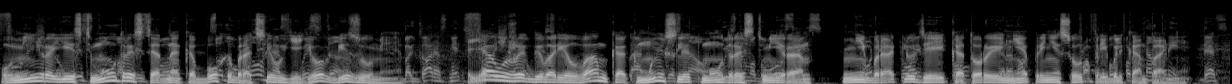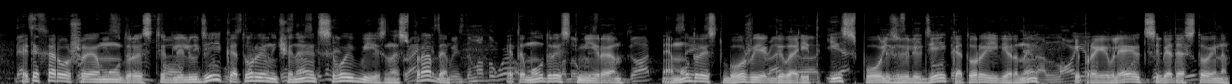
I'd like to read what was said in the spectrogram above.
У мира есть мудрость, однако Бог обратил ее в безумие. Я уже говорил вам, как мыслит мудрость мира, не брать людей, которые не принесут прибыль компании. Это хорошая мудрость для людей, которые начинают свой бизнес, правда? Это мудрость мира. А мудрость Божья говорит, используй людей, которые верны и проявляют себя достойно,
